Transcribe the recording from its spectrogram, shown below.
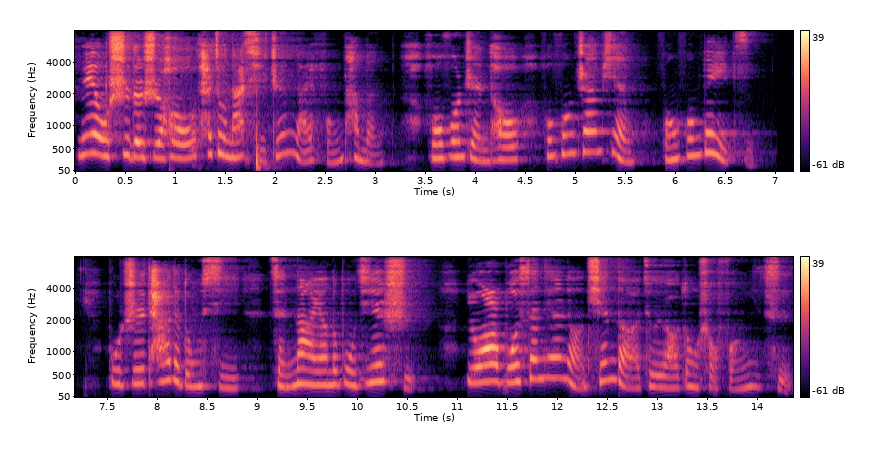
没有事的时候，他就拿起针来缝它们，缝缝枕头，缝缝毡片，缝缝被子。不知他的东西怎那样的不结实，尤二伯三天两天的就要动手缝一次。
